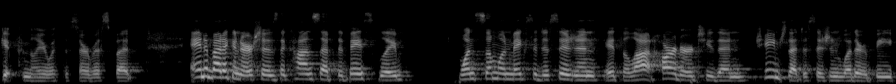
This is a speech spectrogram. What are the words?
get familiar with the service. But antibiotic inertia is the concept that basically once someone makes a decision, it's a lot harder to then change that decision, whether it be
